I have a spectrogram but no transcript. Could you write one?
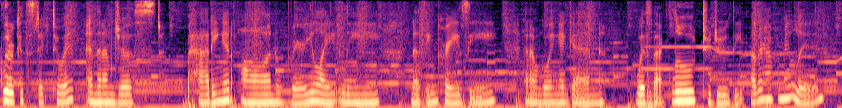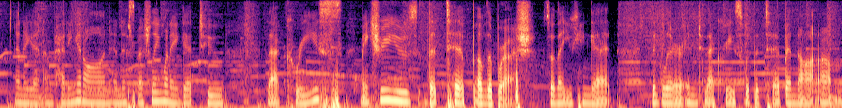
glitter could stick to it and then I'm just patting it on very lightly nothing crazy and I'm going again with that glue to do the other half of my lid and again I'm patting it on and especially when I get to that crease make sure you use the tip of the brush so that you can get the glitter into that crease with the tip and not um,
